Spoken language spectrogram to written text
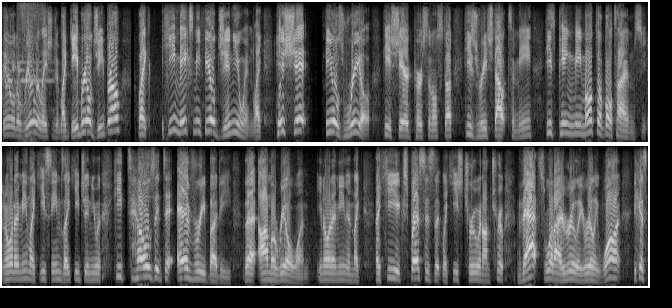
build a real relationship. Like Gabriel G, bro, like he makes me feel genuine. Like his shit feels real. He's shared personal stuff. He's reached out to me. He's pinged me multiple times. You know what I mean? Like he seems like he genuine. He tells it to everybody that I'm a real one. You know what I mean? And like like he expresses that like he's true and I'm true. That's what I really really want because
